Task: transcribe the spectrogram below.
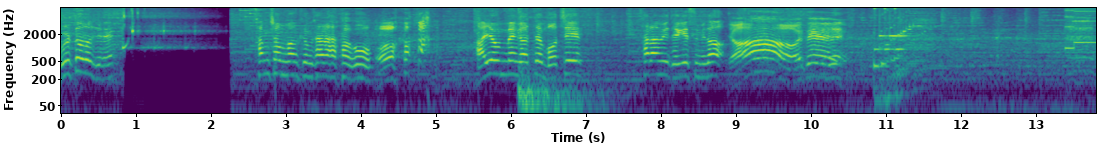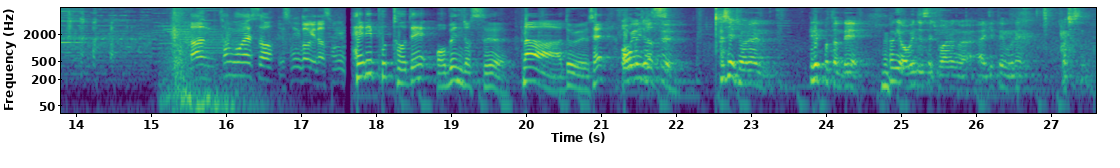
물 떨어지네. 삼천만큼 사랑하고 어. 아이언맨 같은 멋진 사람이 되겠습니다. 야, 화이팅. 네. 난 성공했어. 성덕이다, 성. 해리포터 대 어벤져스. 하나, 둘, 셋. 어벤져스. 사실 저는 해리포터인데 형이 어벤져스 좋아하는 걸 알기 때문에 맞췄습니다.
